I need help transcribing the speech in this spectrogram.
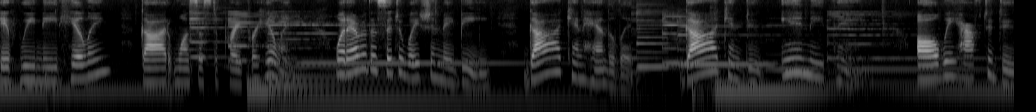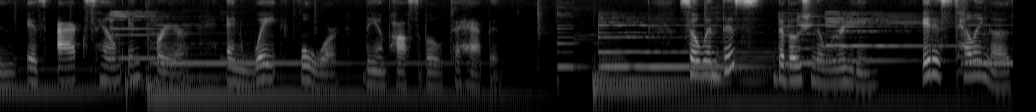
If we need healing, God wants us to pray for healing. Whatever the situation may be, God can handle it. God can do anything. All we have to do is ask Him in prayer and wait for the impossible to happen. So, in this devotional reading, it is telling us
